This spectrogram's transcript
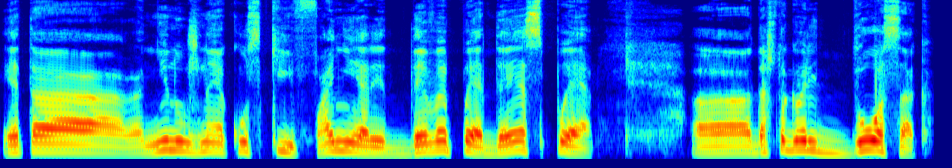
это ненужные куски фанеры, ДВП, ДСП, э, да что говорить, досок, а,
